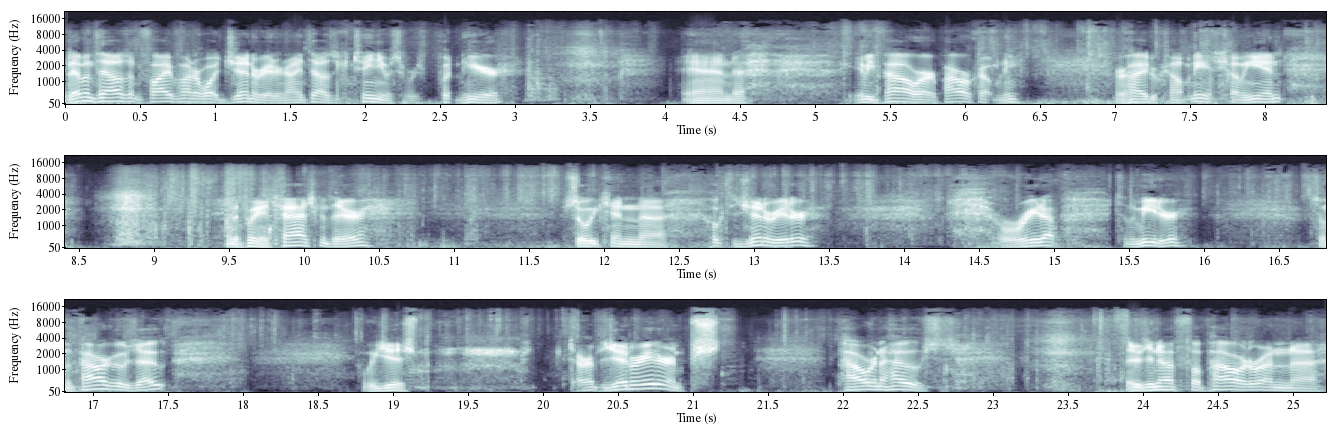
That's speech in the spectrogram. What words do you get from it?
11,500 watt generator, 9,000 continuous we're putting here. And uh, NB Power, our power company, or hydro company is coming in and they're putting an attachment there so we can uh, hook the generator right up to the meter. So when the power goes out, we just start the generator and psh, power in the house. There's enough uh, power to run uh,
